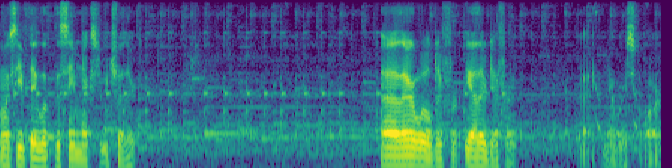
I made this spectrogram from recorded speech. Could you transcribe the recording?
I want to see if they look the same next to each other. Uh, they're a little different. Yeah, they're different. Right, now where's R?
